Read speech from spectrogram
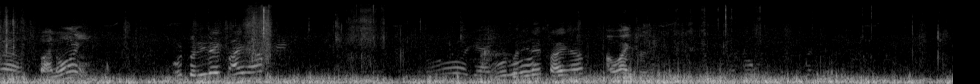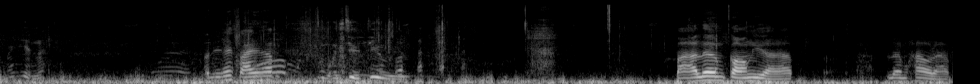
ว่าป่าน้อย โอ้ยตัวนี้ได้ไซส์ครับโอ้ใหญ่โอ้ยตัวนี้ได้ไซส์ครับ เอาไว้ตัวนี้ไม่เห็นนะตัวนี้ได้ไซส์ครับเหมือนจิ๋วจิ๋วปลาเริ่มกองเหยื่อแล้วครับ เริ่มเข้าแล้วครับ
